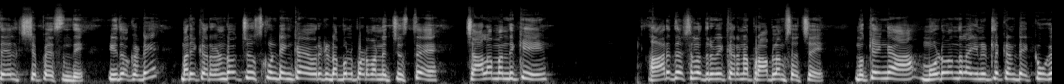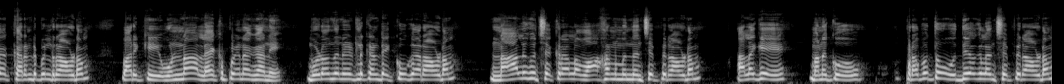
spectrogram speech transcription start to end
తేల్చి చెప్పేసింది. ఇదొకటి. మరి ఇక రెండోది చూసుకుంటే ఇంకా ఎవరికి డబ్బులు పడవని చూస్తే చాలామందికి ఆరు దశల ధృవీకరణ ప్రాబ్లమ్స్ వచ్చాయి. ముఖ్యంగా మూడు వందల యూనిట్ల కంటే ఎక్కువగా కరెంటు బిల్ రావడం వారికి ఉన్నా లేకపోయినా కానీ మూడు వందల యూనిట్ల కంటే ఎక్కువగా రావడం నాలుగు చక్రాల వాహనం ఉందని చెప్పి రావడం అలాగే మనకు ప్రభుత్వ ఉద్యోగులని చెప్పి రావడం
